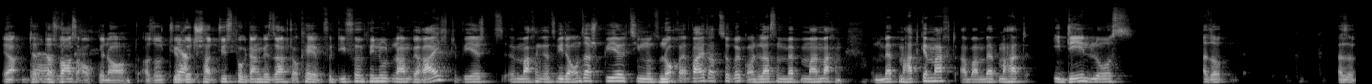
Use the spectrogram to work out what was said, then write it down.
Ja, das ähm, war es auch, genau. Also theoretisch ja. hat Duisburg dann gesagt, okay, für die fünf Minuten haben gereicht. Wir machen jetzt wieder unser Spiel, ziehen uns noch weiter zurück und lassen Meppen mal machen. Und Meppen hat gemacht, aber Meppen hat ideenlos, also, also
